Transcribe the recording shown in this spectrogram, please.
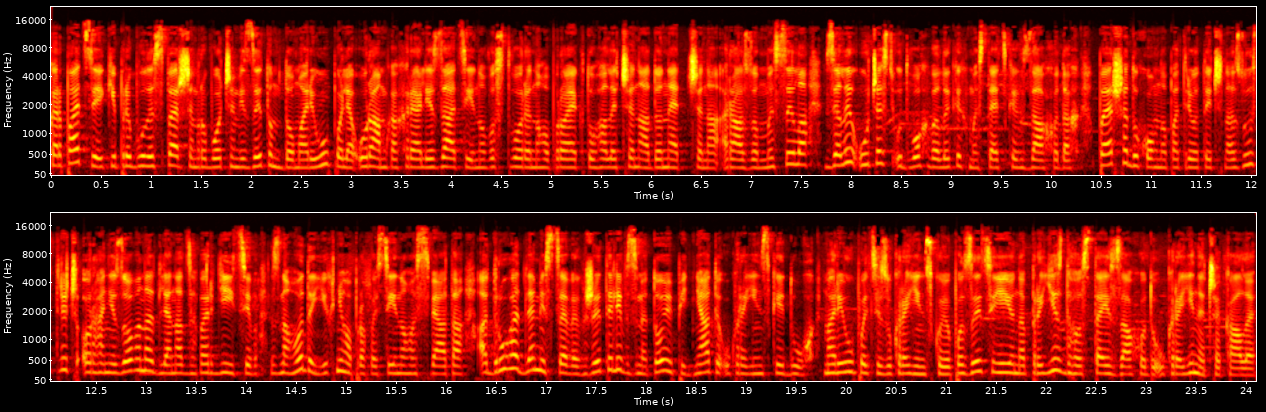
Прикарпатці, які прибули з першим робочим візитом до Маріуполя у рамках реалізації новоствореного проекту Галичина Донеччина разом ми сила, взяли участь у двох великих мистецьких заходах. Перша духовно-патріотична зустріч організована для нацгвардійців з нагоди їхнього професійного свята, а друга для місцевих жителів з метою підняти український дух. Маріупольці з українською позицією на приїзд гостей з заходу України чекали.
